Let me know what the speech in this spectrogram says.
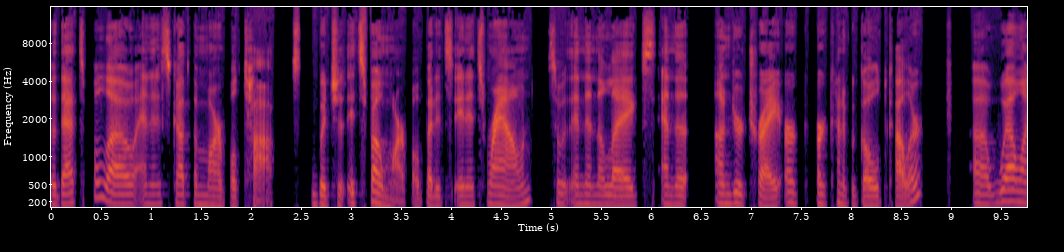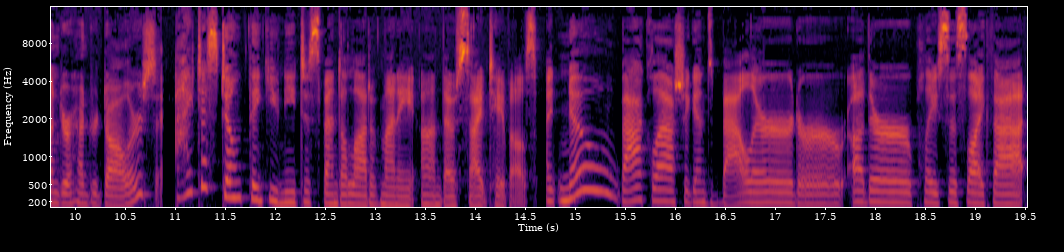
So that's below, and then it's got the marble top, which it's faux marble, but it's and it's round. So and then the legs and the under tray are, are kind of a gold color uh, well under $100. I just don't think you need to spend a lot of money on those side tables. Uh, no backlash against Ballard or other places like that,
